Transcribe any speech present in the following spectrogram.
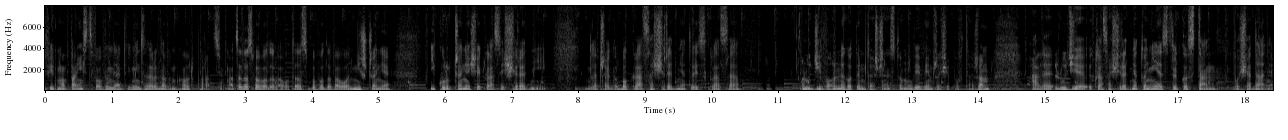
firmom państwowym, jak i międzynarodowym korporacjom. A co to spowodowało? To spowodowało niszczenie i kurczenie się klasy średniej. Dlaczego? Bo klasa średnia to jest klasa ludzi wolnych, o tym też często mówię, wiem, że się powtarzam, ale ludzie, klasa średnia to nie jest tylko stan posiadania,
